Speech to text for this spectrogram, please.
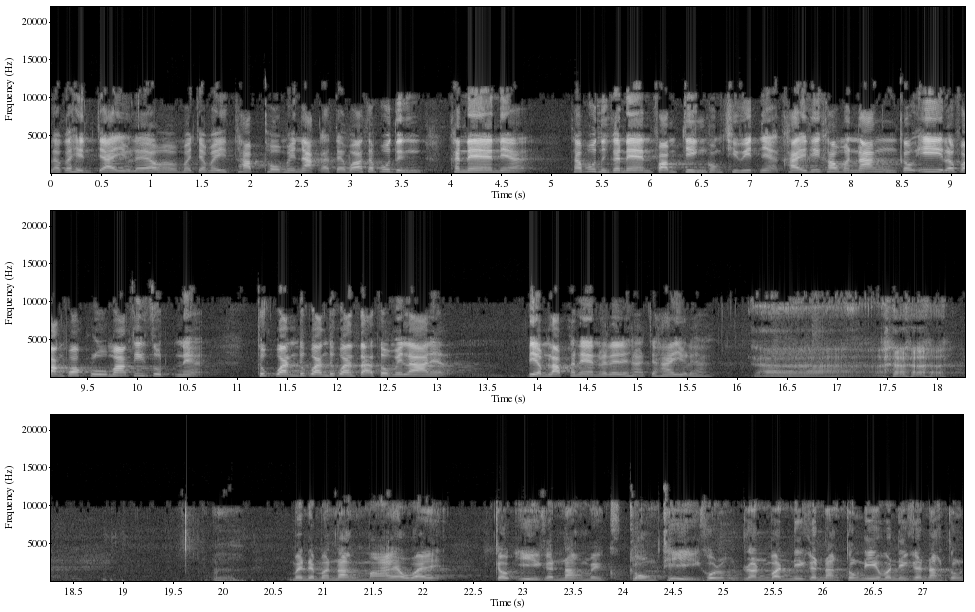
เราก็เห็นใจอยู่แล้วว่ามันจะไม่ทับโถมให้หนักอะแต่ว่าถ้าพูดถึงคะแนนเนี่ย ถ้าพูดถึงคะแนนความจริงของชีวิตเนี่ยใครที่เข้ามานั่งเก้าอี้ แล้วฟังพ่อครูมากที่สุดเนี่ยทุกวันทุกวันทุกวันสะสมเวลาเนี่ยเตรียมรับคะแนนไว้ได้เลยค่ะจะให้อยู่เลยค่ะไม่ได้มานั่งหมายเอาไว้ เก้าอี้ก็นั่งไม่ตรงที่ คนนั้นวันนี้ก็นั่งตรงนี้ วันนี้ก็นั่งตรง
